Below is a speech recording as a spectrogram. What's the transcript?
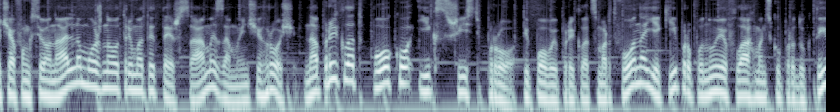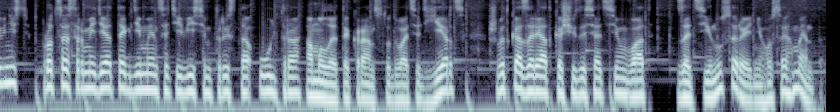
хоча функціонально можна отримати те ж саме за менші гроші. Наприклад, Poco X6 Pro типовий приклад смартфона, який пропонує флагманську продуктивність, процесор MediaTek Dimensity 8300 Ultra, amoled екран 120 Гц, швидка зарядка 67 Вт за ціну середнього сегмента.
